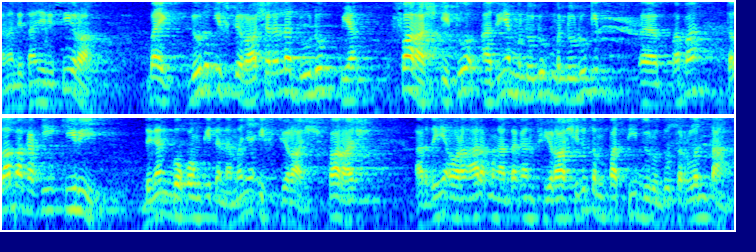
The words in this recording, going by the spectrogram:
Jangan ditanya di sirah. Baik duduk iftirash adalah duduk yang farash. Itu artinya menduduk menduduki eh, apa telapak kaki kiri dengan bokong kita. Namanya iftirash. Farash Artinya orang Arab mengatakan firash itu tempat tidur untuk terlentang.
